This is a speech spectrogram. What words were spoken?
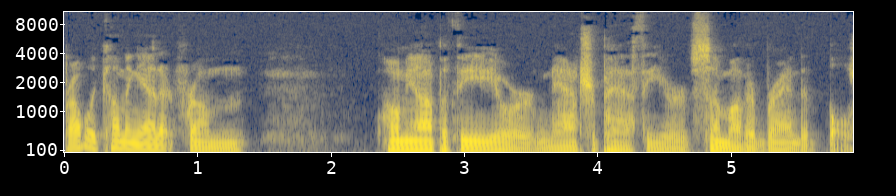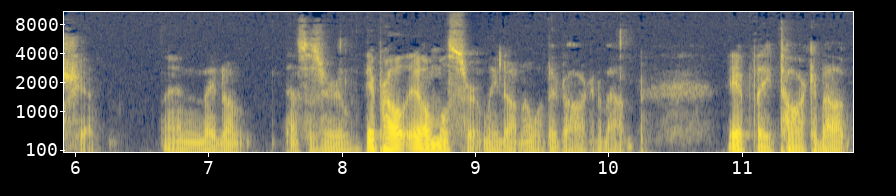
probably coming at it from homeopathy or naturopathy or some other brand of bullshit. And they don't necessarily, they probably almost certainly don't know what they're talking about. If they talk about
